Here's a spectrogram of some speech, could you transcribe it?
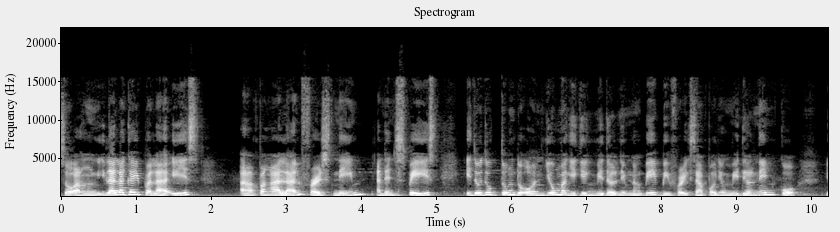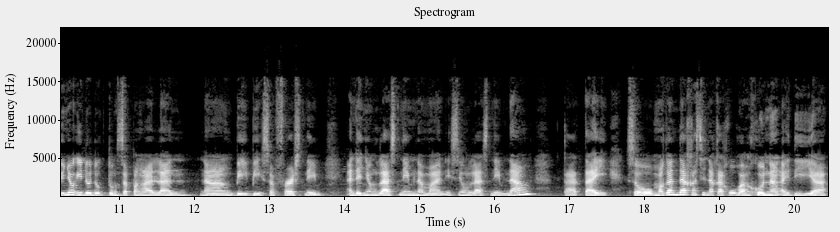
So, ang ilalagay pala is ah, pangalan, first name, and then space, idudugtong doon yung magiging middle name ng baby. For example, yung middle name ko, yun yung idudugtong sa pangalan ng baby, sa first name. And then yung last name naman is yung last name ng tatay. So, maganda kasi nakakuha ko ng idea.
